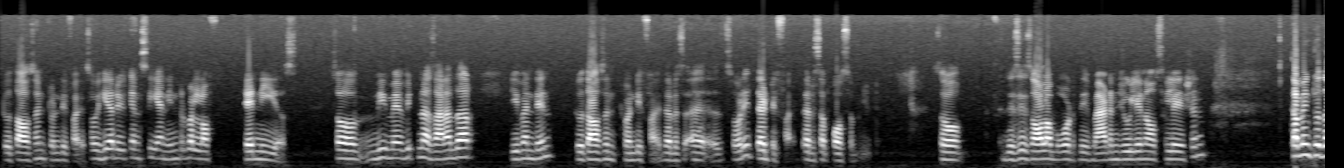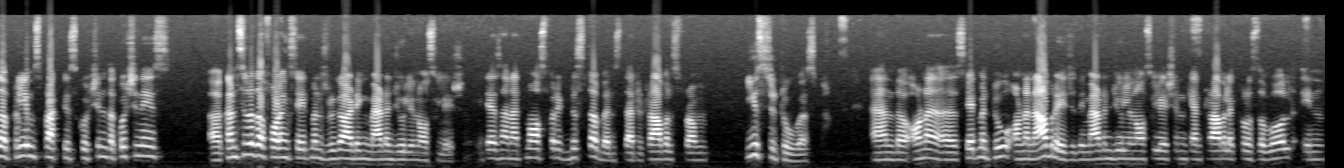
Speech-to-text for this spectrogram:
2025. So here you can see an interval of 10 years. So we may witness another event in 2025. There is uh, sorry 35. There is a possibility. So this is all about the Madden-Julian oscillation. Coming to the prelims practice question, the question is uh, consider the following statements regarding Madden-Julian oscillation. It is an atmospheric disturbance that travels from east to west. And uh, on a uh, statement two, on an average, the Madden-Julian oscillation can travel across the world in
